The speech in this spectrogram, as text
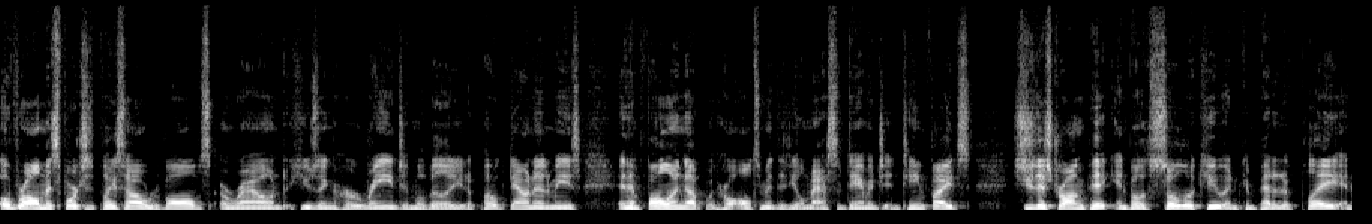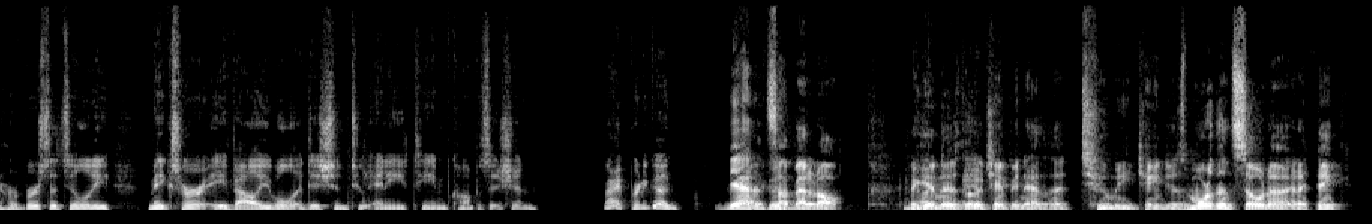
Overall, Miss Fortune's playstyle revolves around using her range and mobility to poke down enemies, and then following up with her ultimate to deal massive damage in team fights. She's a strong pick in both solo queue and competitive play, and her versatility makes her a valuable addition to any team composition. Right, pretty good. Yeah, Pretty it's good. not bad at all. Again, Not there's another champion that hasn't had too many changes, more than Sona, and I think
